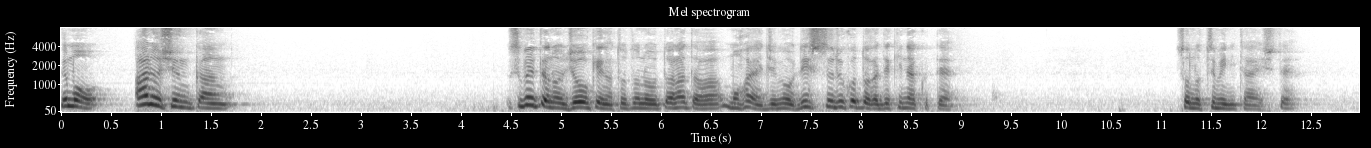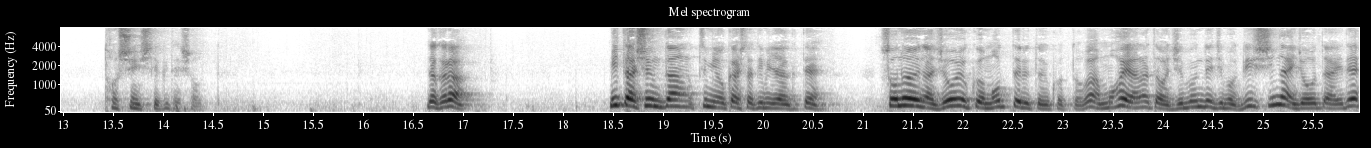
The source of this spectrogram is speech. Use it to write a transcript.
でもある瞬間全ての条件が整うとあなたはもはや自分を律することができなくてその罪に対して突進していくでしょうだから見た瞬間罪を犯したという意味じゃなくてそのような情欲を持っているということはもはやあなたは自分で自分を律しない状態で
